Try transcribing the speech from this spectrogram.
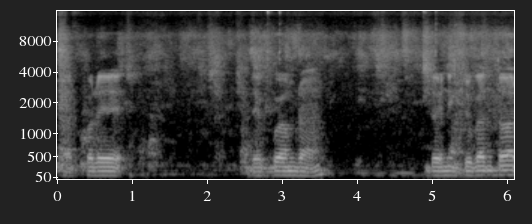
তারপরে দেখব আমরা দৈনিক যুগান্তর।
